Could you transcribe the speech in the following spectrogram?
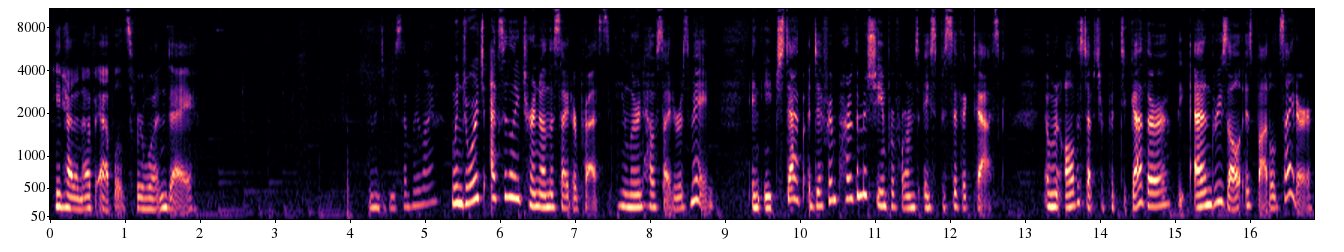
He'd had enough apples for one day. You went to the assembly line? When George accidentally turned on the cider press, he learned how cider is made. In each step, a different part of the machine performs a specific task. And when all the steps are put together, the end result is bottled cider.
